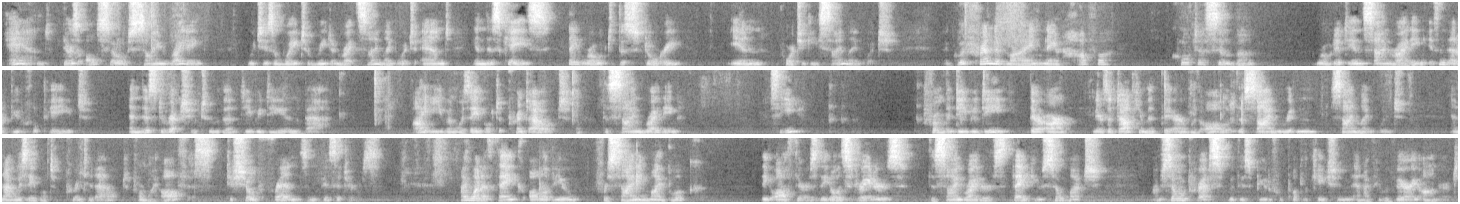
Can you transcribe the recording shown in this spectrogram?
And there's also sign writing, which is a way to read and write sign language. And in this case, they wrote the story in Portuguese Sign Language. A good friend of mine named Rafa Cota Silva wrote it in sign writing. Isn't that a beautiful page? And this directs you to the DVD in the back. I even was able to print out the sign writing. See? From the DVD. There are there's a document there with all of the sign written sign language and I was able to print it out for my office to show friends and visitors. I want to thank all of you for signing my book, the authors, the illustrators, the sign writers. Thank you so much. I'm so impressed with this beautiful publication and I feel very honored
